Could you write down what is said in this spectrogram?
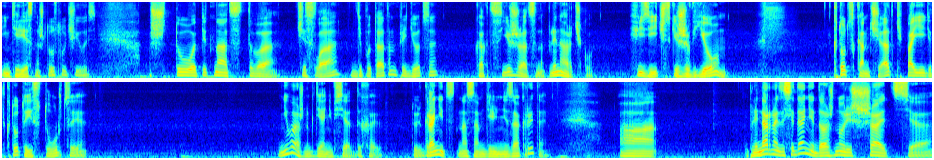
интересно, что случилось, что 15 числа депутатам придется как-то съезжаться на пленарочку, физически, живьем. Кто-то с Камчатки поедет, кто-то из Турции, неважно, где они все отдыхают. То есть граница на самом деле не закрыта. А пленарное заседание должно решать э,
